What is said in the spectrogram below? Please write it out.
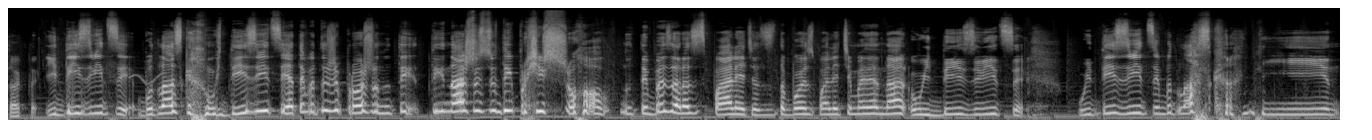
так, так. Іди звідси, будь ласка, уйди звідси, я тебе дуже прошу. Ну ти, ти нащо сюди прийшов? Ну тебе зараз спалять, а за тобою спалять і мене на. Уйди звідси. Уйди звідси, будь ласка. Ні.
